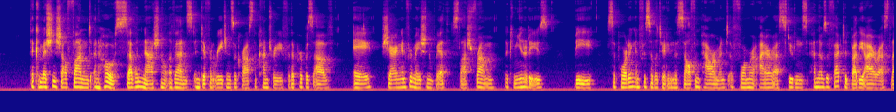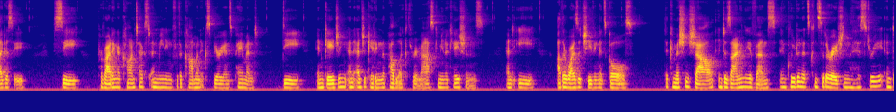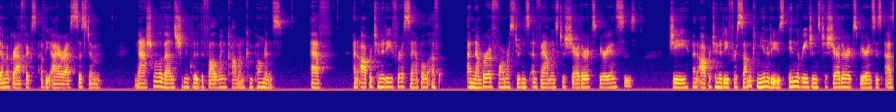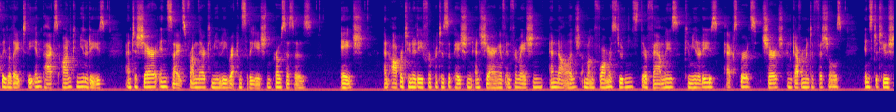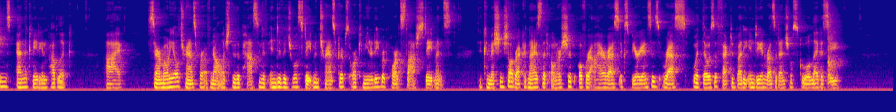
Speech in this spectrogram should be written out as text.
The Commission shall fund and host seven national events in different regions across the country for the purpose of A. Sharing information with slash from the communities, B. Supporting and facilitating the self empowerment of former IRS students and those affected by the IRS legacy, C. Providing a context and meaning for the Common Experience payment, D engaging and educating the public through mass communications, and E, otherwise achieving its goals. The Commission shall, in designing the events, include in its consideration the history and demographics of the IRS system. National events should include the following common components F. An opportunity for a sample of a number of former students and families to share their experiences G, an opportunity for some communities in the regions to share their experiences as they relate to the impacts on communities and to share insights from their community reconciliation processes. H, an opportunity for participation and sharing of information and knowledge among former students, their families, communities, experts, church and government officials, institutions, and the Canadian public. I, ceremonial transfer of knowledge through the passing of individual statement transcripts or community reports slash statements. The Commission shall recognize that ownership over IRS experiences rests with those affected by the Indian residential school legacy.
